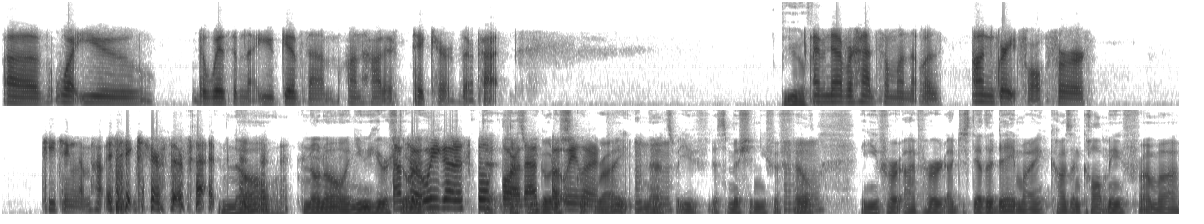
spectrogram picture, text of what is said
of what you the wisdom that you give them on how to take care of their pet Beautiful. i've never had someone that was ungrateful for teaching them how to take care of their pet no, no, no. And you hear that's stories. That's what we go to school that- for that's that's what what to we learn right? And Mhm. that's what you this mission you fulfill. Mhm. And you've heard, I've heard uh, just the other day, my cousin called me from uh,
